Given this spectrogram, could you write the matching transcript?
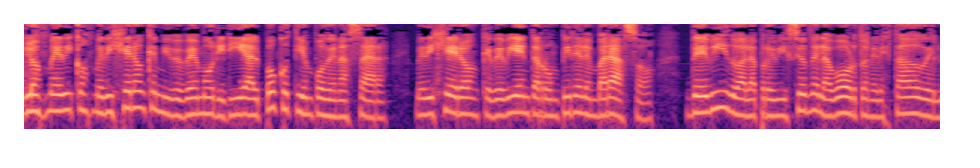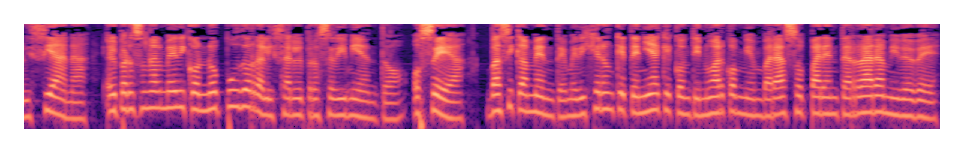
Los médicos me dijeron que mi bebé moriría al poco tiempo de nacer. Me dijeron que debía interrumpir el embarazo. Debido a la prohibición del aborto en el estado de Luisiana, el personal médico no pudo realizar el procedimiento. O sea, básicamente me dijeron que tenía que continuar con mi embarazo para enterrar a mi bebé.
